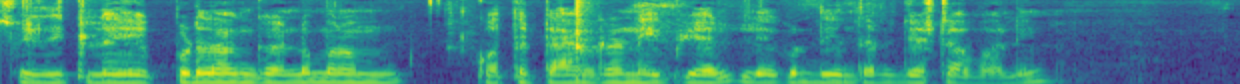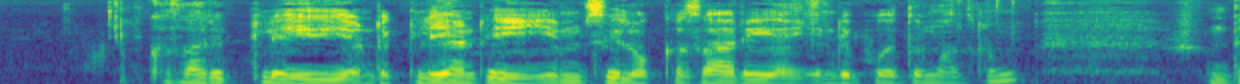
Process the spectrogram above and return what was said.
సో ఇది ఇట్లా ఎప్పటిదాకా అంటే మనం కొత్త ట్యాంక్ అని వేయాలి లేకుంటే దీంతో అడ్జస్ట్ అవ్వాలి. ఒకసారి క్లే అంటే క్లే అంటే ఎంసీలు ఒక్కసారి ఎండిపోతే మాత్రం ఇంత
